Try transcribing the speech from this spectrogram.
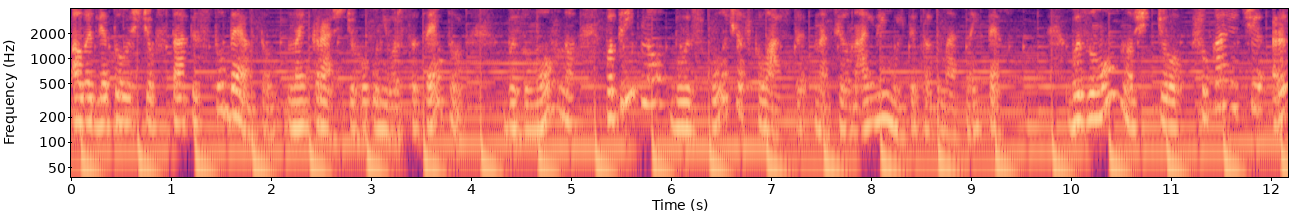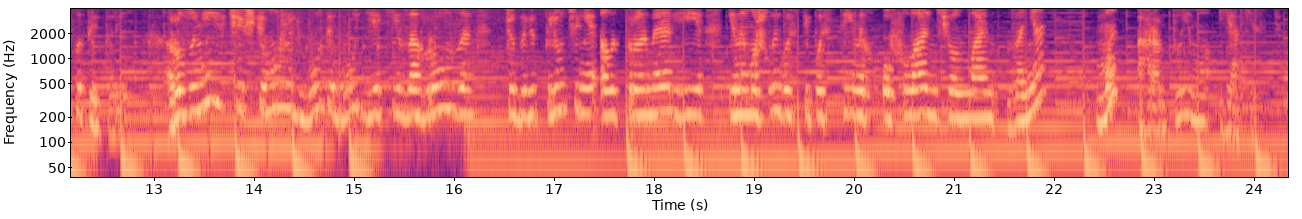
Але для того, щоб стати студентом найкращого університету, безумовно потрібно блискуче скласти національний мультипредметний тест. Безумовно, що шукаючи репетиторів, розуміючи, що можуть бути будь-які загрози щодо відключення електроенергії і неможливості постійних офлайн чи онлайн занять, ми гарантуємо якість.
